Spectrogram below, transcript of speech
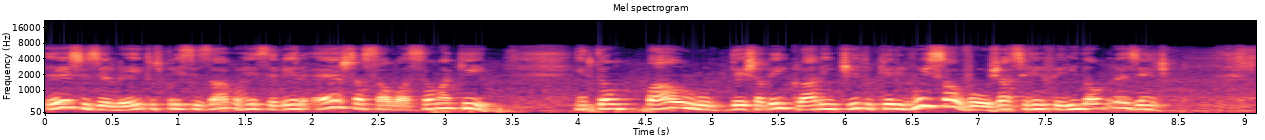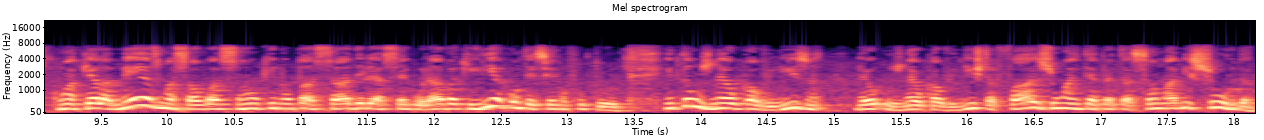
esses eleitos precisavam receber esta salvação aqui. Então, Paulo deixa bem claro em Tito que ele nos salvou, já se referindo ao presente com aquela mesma salvação que no passado ele assegurava que iria acontecer no futuro. Então os neocalvinistas, os neocalvinistas fazem uma interpretação absurda,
